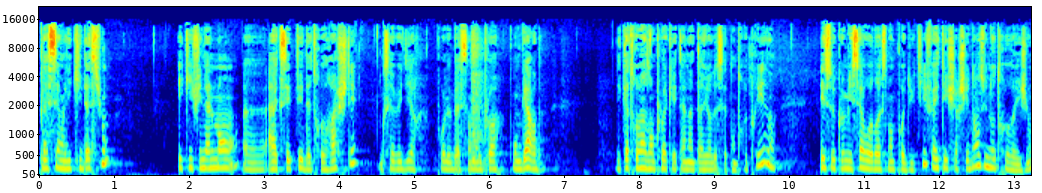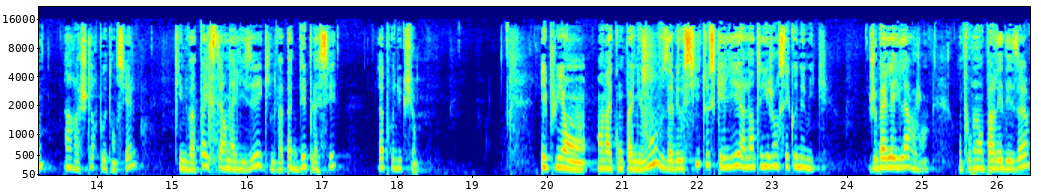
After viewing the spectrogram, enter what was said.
placée en liquidation et qui finalement a accepté d'être rachetée. Donc ça veut dire pour le bassin d'emploi qu'on garde les 80 emplois qui étaient à l'intérieur de cette entreprise. Et ce commissaire au redressement productif a été cherché dans une autre région un racheteur potentiel qui ne va pas externaliser et qui ne va pas déplacer la production. Et puis en, en accompagnement, vous avez aussi tout ce qui est lié à l'intelligence économique. Je balaye large, hein. on pourrait en parler des heures.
